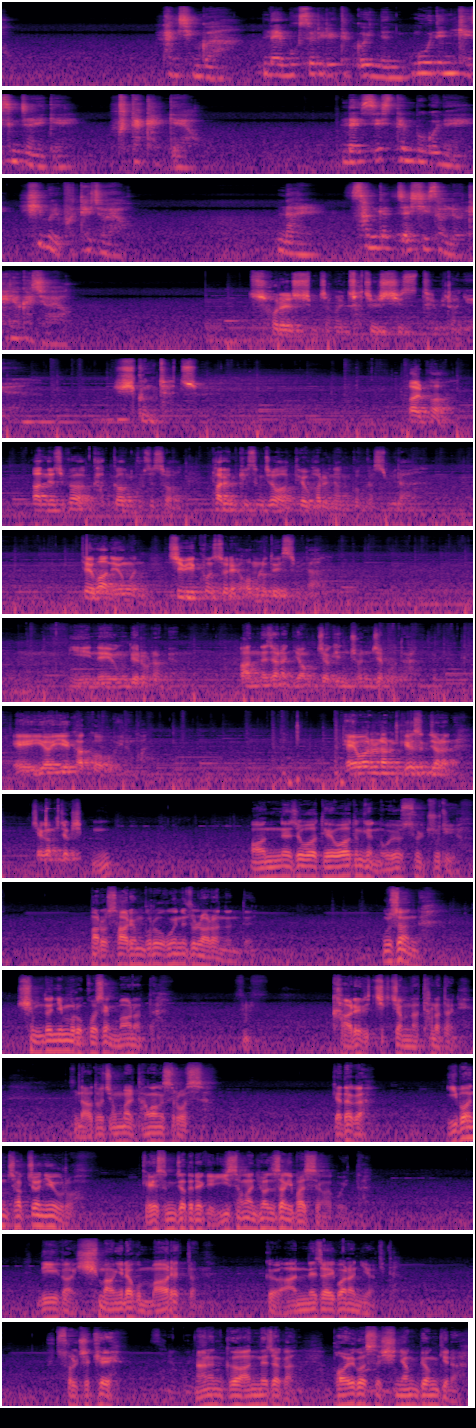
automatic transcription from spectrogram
당신과 내 목소리를 듣고 있는 모든 계승자에게 부탁할게요. 내 시스템 복원에 힘을 보태줘요. 날 선각자 시설로 데려가줘요. 철의 심장을 찾을 시스템이라니 이건 대체 알파 안내자가 가까운 곳에서 다른 계승자와 대화를 나눈 것 같습니다 대화 내용은 지휘 콘솔에 업로드했습니다 이 내용대로라면 안내자는 영적인 존재보다 AI에 가까워 보이는군. 대화를 나눈 계승자는 재감적 시... 응? 안내자와 대화하던 게 너였을 줄이야. 바로 사령부로 오고 있는 줄 알았는데. 우선 힘든 임무로 고생 많았다. 흠, 카렐이 직접 나타나다니 나도 정말 당황스러웠어. 게다가 이번 작전 이후로 계승자들에게 이상한 현상이 발생하고 있다. 네가 희망이라고 말했던 그 안내자에 관한 이야기다. 솔직히 나는 그 안내자가 벌거스 신형병기나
